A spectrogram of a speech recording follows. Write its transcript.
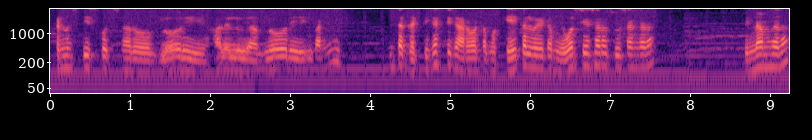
ఎక్కడి నుంచి తీసుకొచ్చినారో? గ్లోరీ హాలెలుయా గ్లోరీ. ఇవన్నీ ఇంత గట్టి గట్టిగా అరవటము కేకలు వేయటం ఎవరు చేశారో చూసాం కదా? విన్నాం కదా?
